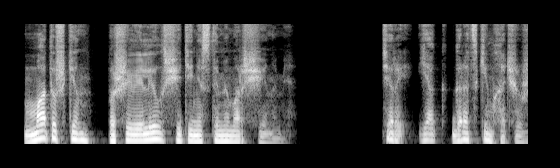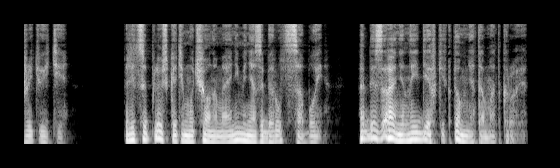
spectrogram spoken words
Матушкин пошевелил щетинистыми морщинами. Серый, я к городским хочу жить уйти. Прицеплюсь к этим ученым, и они меня заберут с собой. А без раненой девки кто мне там откроет?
